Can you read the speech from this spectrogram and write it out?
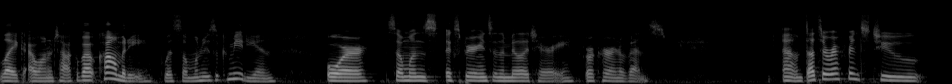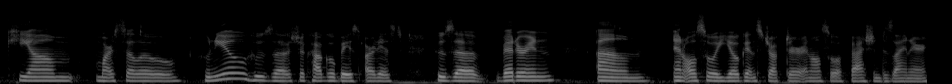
like I want to talk about comedy with someone who's a comedian, or someone's experience in the military or current events. Um, that's a reference to Kiam Marcelo Junio, who's a Chicago based artist who's a veteran um, and also a yoga instructor and also a fashion designer.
